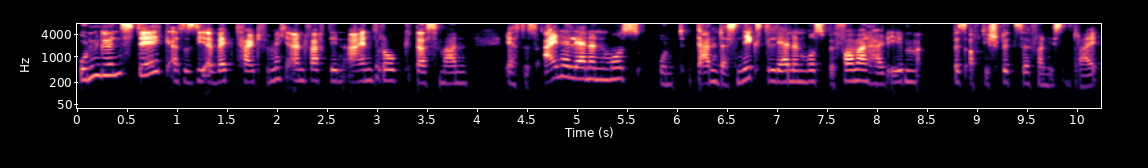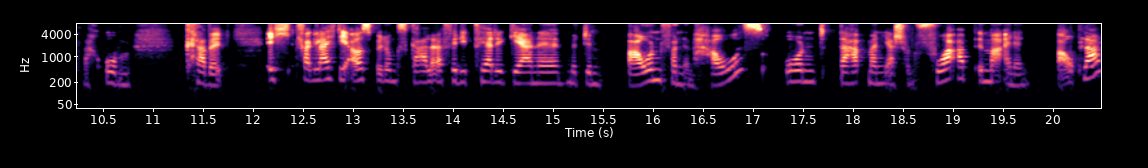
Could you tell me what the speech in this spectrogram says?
ungünstig. Also sie erweckt halt für mich einfach den Eindruck, dass man erst das eine lernen muss und dann das nächste lernen muss, bevor man halt eben bis auf die Spitze von diesem Dreieck nach oben krabbelt. Ich vergleiche die Ausbildungsskala für die Pferde gerne mit dem Bauen von einem Haus. Und da hat man ja schon vorab immer einen Bauplan,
